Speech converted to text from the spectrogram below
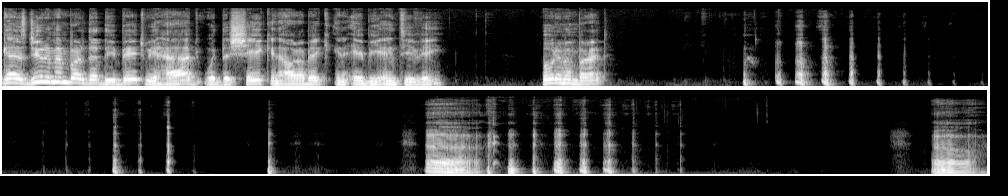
Guys, do you remember the debate we had with the Sheikh in Arabic in ABN TV? Who remember it? uh. oh.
